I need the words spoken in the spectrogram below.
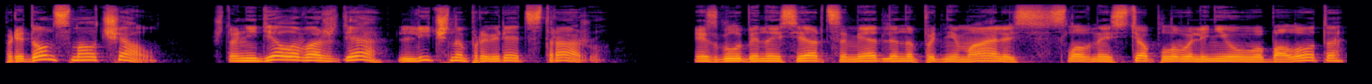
Придон смолчал, что не дело вождя лично проверять стражу. Из глубины сердца медленно поднимались, словно из теплого ленивого болота,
